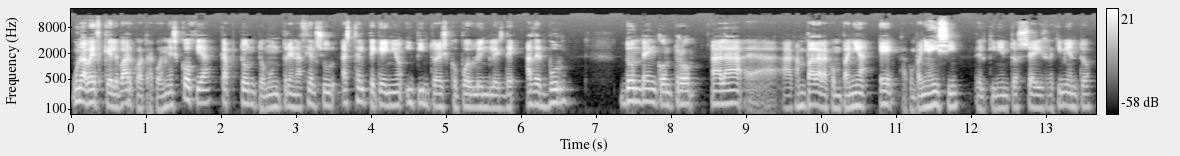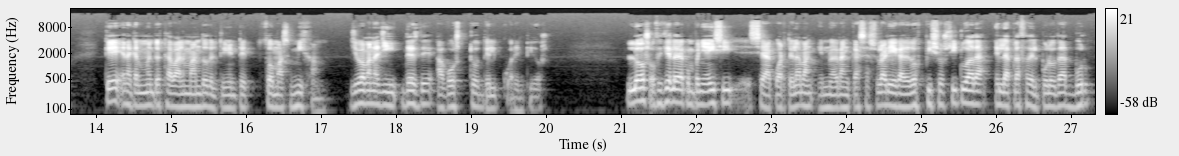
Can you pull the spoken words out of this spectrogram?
Una vez que el barco atracó en Escocia, Capton tomó un tren hacia el sur hasta el pequeño y pintoresco pueblo inglés de Atherburn, donde encontró a la eh, acampada la compañía E, la compañía Easy del 506 Regimiento, que en aquel momento estaba al mando del teniente Thomas Meehan. Llevaban allí desde agosto del 42. Los oficiales de la compañía Easy se acuartelaban en una gran casa solariega de dos pisos situada en la plaza del pueblo de Atburg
